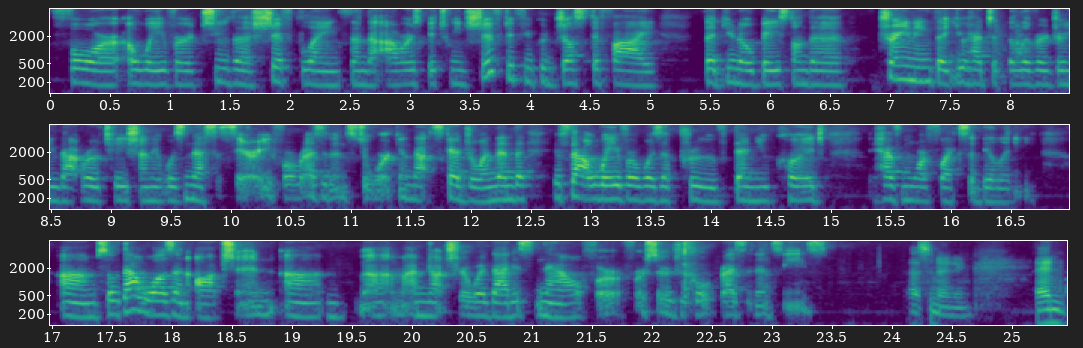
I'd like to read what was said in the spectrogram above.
for a waiver to the shift length and the hours between shift if you could justify that you know based on the training that you had to deliver during that rotation it was necessary for residents to work in that schedule and then the, if that waiver was approved then you could have more flexibility. Um, so that was an option. Um, um, i'm not sure where that is now for for surgical residencies. Fascinating. And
